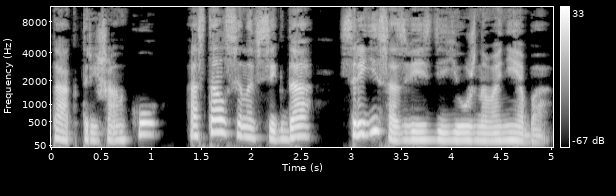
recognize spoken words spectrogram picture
Так Тришанку остался навсегда среди созвездий южного неба.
